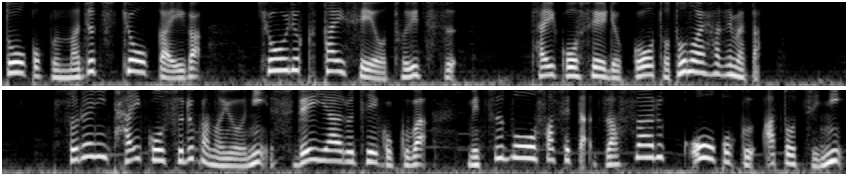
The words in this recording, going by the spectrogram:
同国魔術協会が協力体制を取りつつ対抗勢力を整え始めた。それに対抗するかのようにスレイヤール帝国は滅亡させたザスアル王国跡地に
